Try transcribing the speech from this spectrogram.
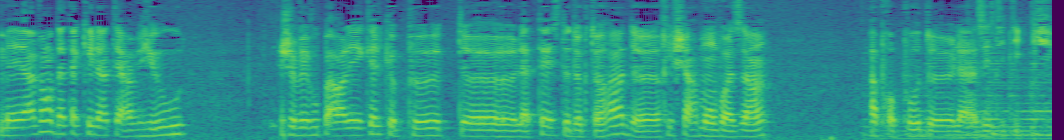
Mais avant d'attaquer l'interview, je vais vous parler quelque peu de la thèse de doctorat de Richard Monvoisin à propos de la zététique.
